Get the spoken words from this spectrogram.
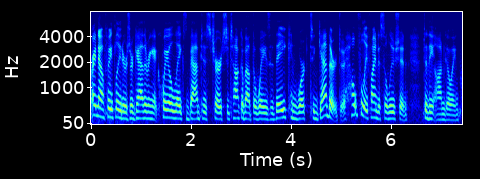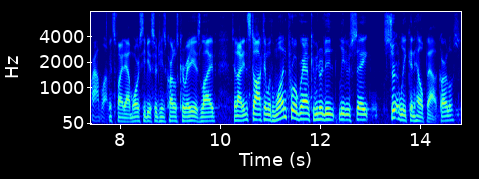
Right now, faith leaders are gathering at Quail Lakes Baptist Church to talk about the ways they can work together to hopefully find a solution to the ongoing problem. Let's find out more. CBS 13's Carlos Correa is live tonight in Stockton with one program community leaders say certainly can help out. Carlos?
